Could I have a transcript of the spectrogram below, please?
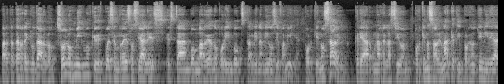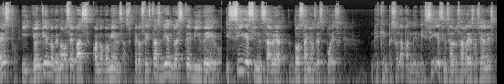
para tratar de reclutarlo, son los mismos que después en redes sociales están bombardeando por inbox también amigos y familia. Porque no saben crear una relación, porque no saben marketing, porque no tienen idea de esto. Y yo entiendo que no lo sepas cuando pero si estás viendo este video y sigues sin saber dos años después de que empezó la pandemia y sigues sin saber usar redes sociales,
